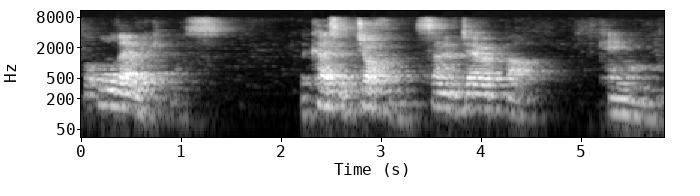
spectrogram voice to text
for all their wickedness. The curse of Jotham, son of Jerubbaal, came on them.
